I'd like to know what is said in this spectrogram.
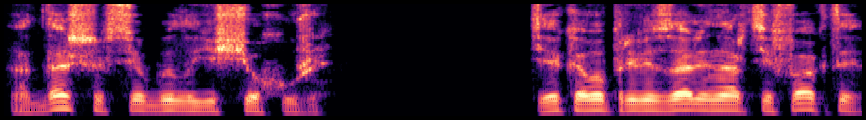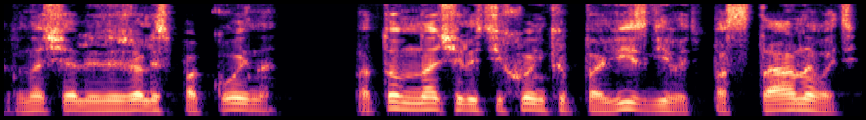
А дальше все было еще хуже. Те, кого привязали на артефакты, вначале лежали спокойно, потом начали тихонько повизгивать, постановать.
